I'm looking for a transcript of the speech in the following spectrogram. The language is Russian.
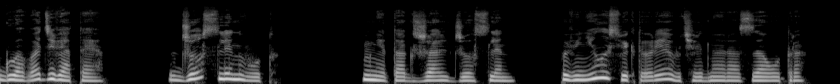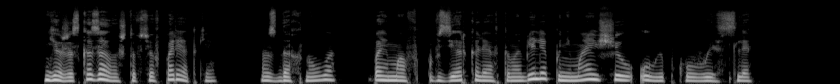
Глава девятая. Джослин Вуд. Мне так жаль, Джослин. Повинилась Виктория в очередной раз за утро. Я же сказала, что все в порядке. Вздохнула, поймав в зеркале автомобиля понимающую улыбку Уисли.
